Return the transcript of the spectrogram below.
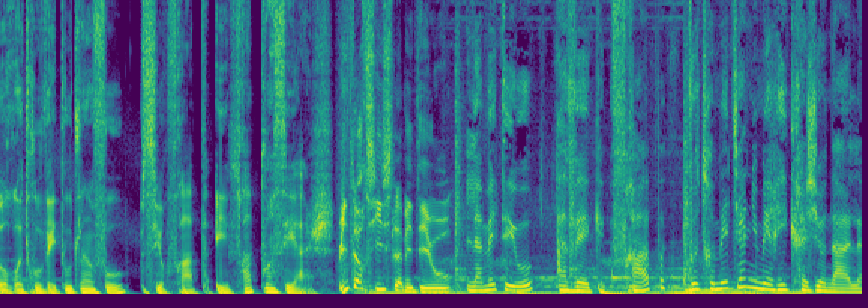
Retrouvez toute l'info sur frappe et frappe.ch. 8h06, la météo. La météo avec Frappe, votre média numérique régional.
